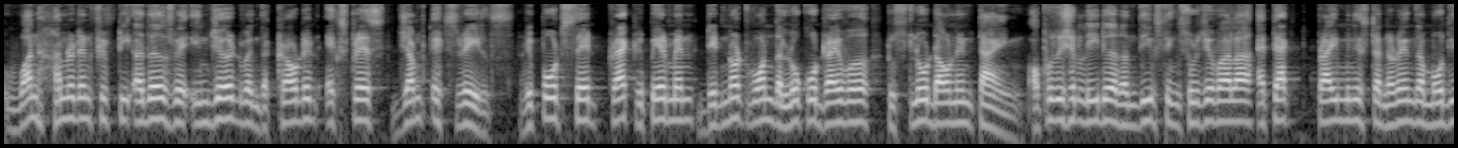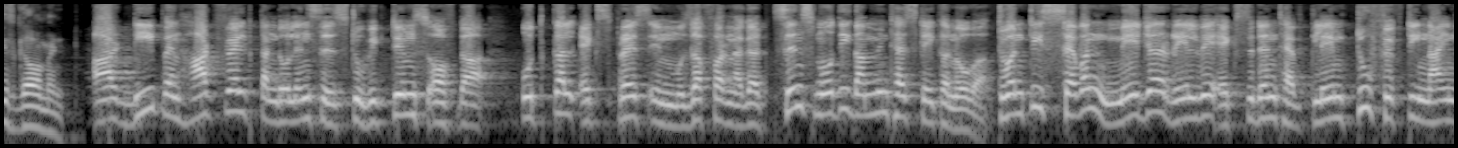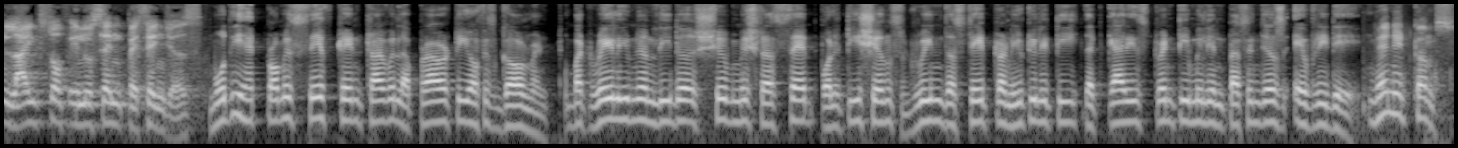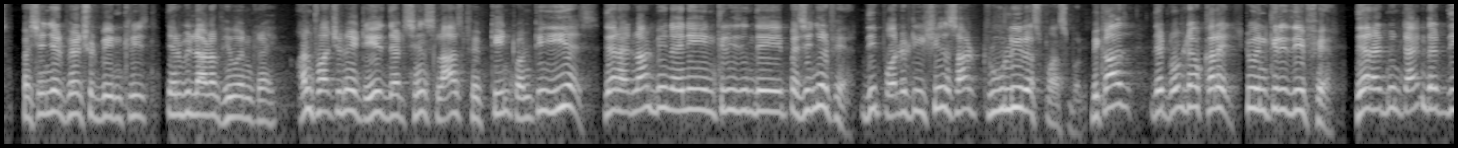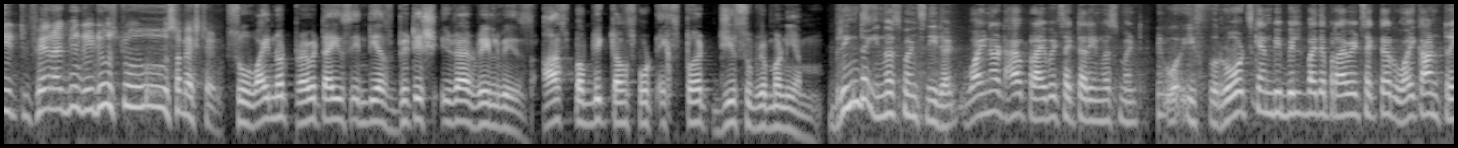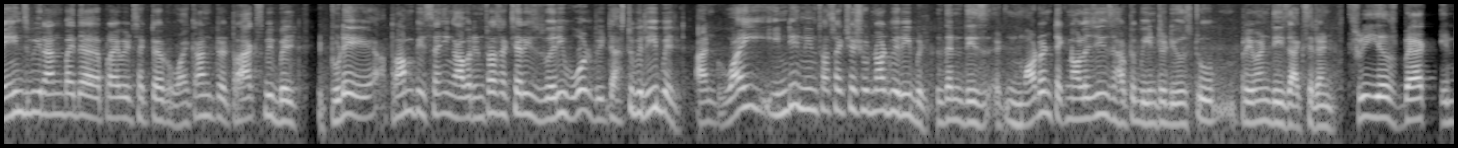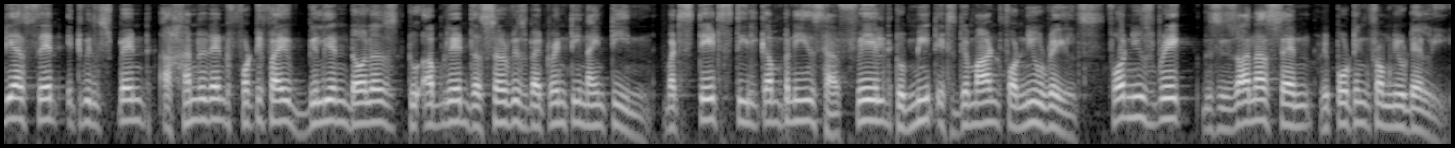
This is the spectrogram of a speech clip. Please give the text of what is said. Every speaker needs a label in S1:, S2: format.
S1: 150 others were injured when the crowded express jumped its rails. Reports said track repairmen did not want the loco driver to slow down in time. Opposition leader Randeep Singh Surjewala attacked Prime Minister Narendra Modi's government.
S2: Our deep and heartfelt condolences to victims of the Utkal Express in Muzaffarnagar. Since Modi government has taken over, 27 major railway accidents have claimed 259 lives of innocent passengers.
S1: Modi had promised safe train travel a priority of his government. But rail union leader Shiv Mishra said politicians ruined the state-run utility that carries 20 million passengers every day.
S3: When it comes, passenger fare should be increased. There will be a lot of hue and cry. Unfortunate is that since last 15, 20 years, there has not been any increase in the passenger fare. The politicians are truly responsible because they don't have courage to increase the fare. There has been time that the fare has been reduced to some extent.
S1: So why not privatize India's British era railways? Asked public transport expert G. Subramaniam.
S4: Bring the investments needed. Why not have private sector investment? If roads can be built by the private sector, why can't trains be run by the private sector? Why can't tracks be built? Today, Trump is saying our infrastructure is very old, it has to be rebuilt. And why Indian infrastructure should not be rebuilt? Then these modern technologies have to be introduced to prevent these accidents.
S1: Three years back, India said it will spend $145 billion to upgrade the service by 2019. But state steel companies have failed to meet its demand for new rails. For Newsbreak, this is Rana Sen reporting from New Delhi.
